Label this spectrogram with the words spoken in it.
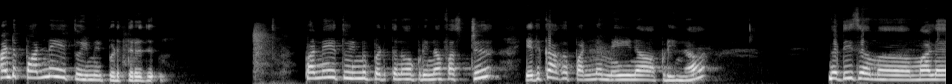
அண்டு பண்ணையை தூய்மைப்படுத்துறது. பண்ணையை தூய்மைப்படுத்தணும் அப்படின்னா ஃபஸ்ட்டு எதுக்காக பண்ணை மெயினாக அப்படின்னா இந்த டீச மழை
